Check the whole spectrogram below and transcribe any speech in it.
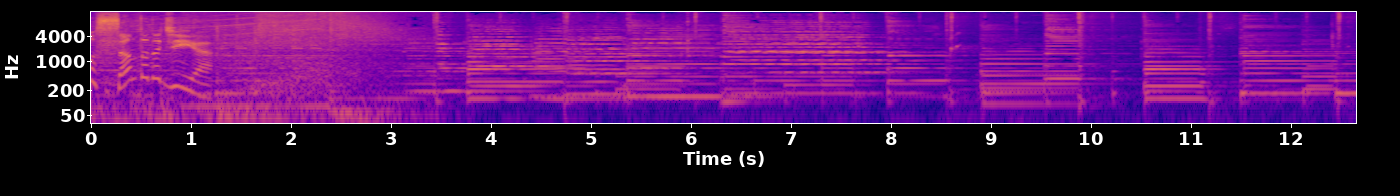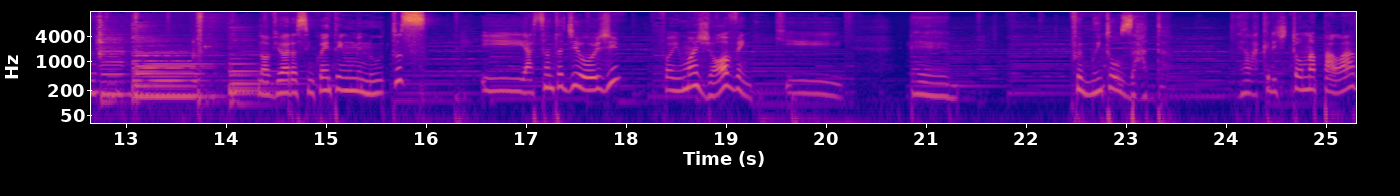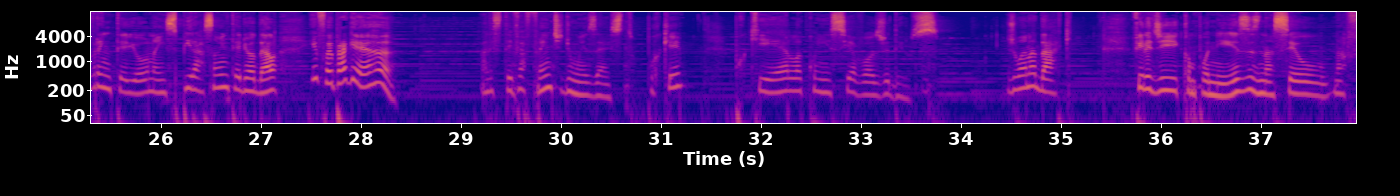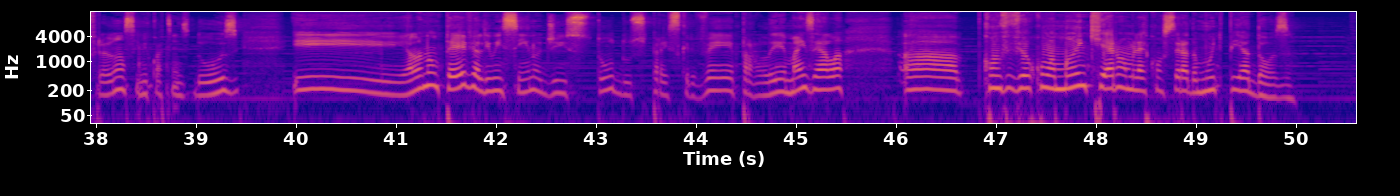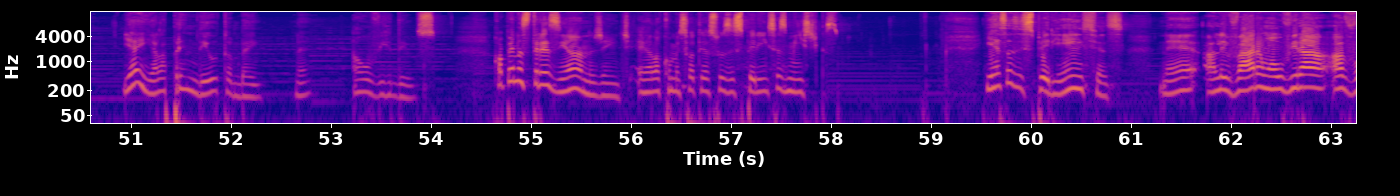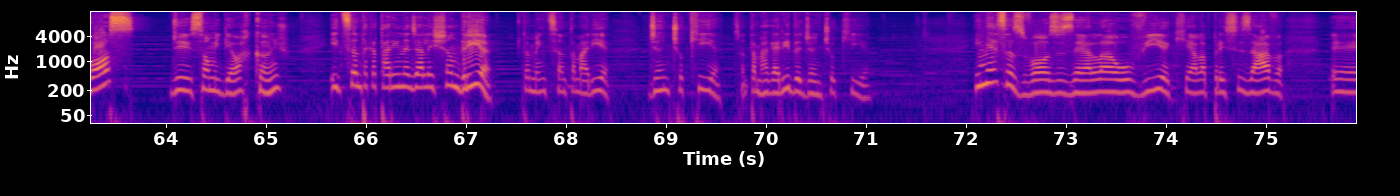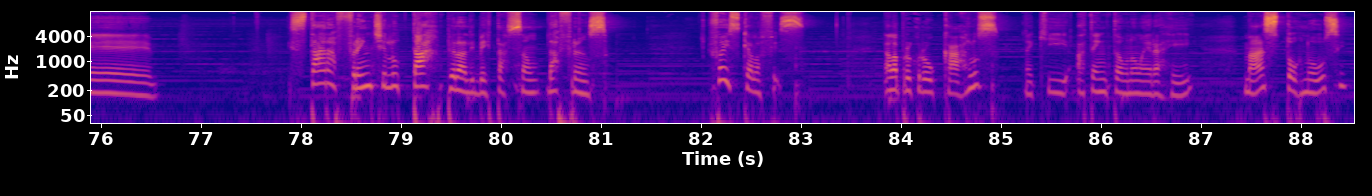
O Santo do Dia. Nove horas e 51 minutos. E a santa de hoje foi uma jovem que é, foi muito ousada. Ela acreditou na palavra interior, na inspiração interior dela e foi para a guerra. Ela esteve à frente de um exército. Por quê? Porque ela conhecia a voz de Deus. Joana d'Arc, filha de camponeses, nasceu na França em 1412 e ela não teve ali o ensino de estudos para escrever, para ler, mas ela uh, conviveu com uma mãe que era uma mulher considerada muito piedosa. E aí ela aprendeu também, né, a ouvir Deus. Com apenas 13 anos, gente, ela começou a ter as suas experiências místicas. E essas experiências, né, a levaram a ouvir a, a voz de São Miguel Arcanjo e de Santa Catarina de Alexandria, também de Santa Maria de Antioquia, Santa Margarida de Antioquia. E nessas vozes ela ouvia que ela precisava é, estar à frente e lutar pela libertação da França. Foi isso que ela fez. Ela procurou Carlos, né, que até então não era rei, mas tornou-se,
